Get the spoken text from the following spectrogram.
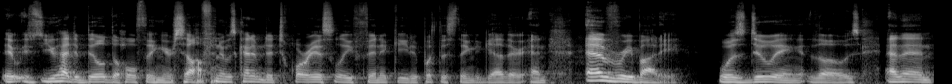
It was you had to build the whole thing yourself, and it was kind of notoriously finicky to put this thing together. And everybody was doing those. And then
